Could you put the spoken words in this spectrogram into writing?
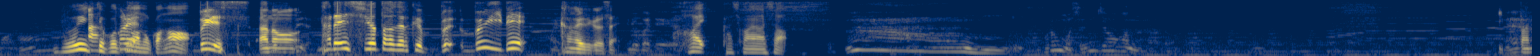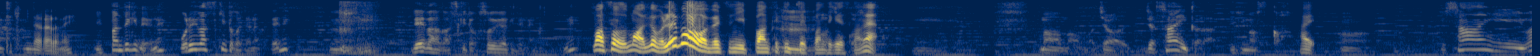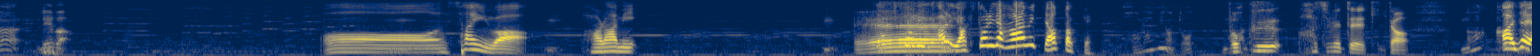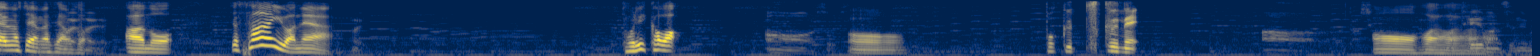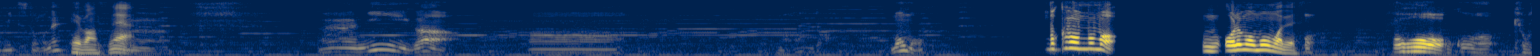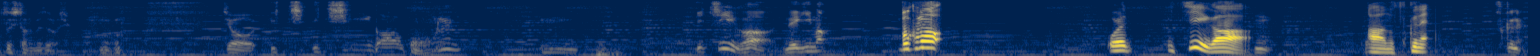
な？ー。V ってことなのかな？V です。あのタレ塩とかじゃなく、V, v で考えてください。了解です。はい、かしこまりました。うーん、これも全然わかんないな。一般的にだからね。一般的だよね。俺が好きとかじゃなくてね。うん。レバーが好きとかそういうわけじゃなくてね。まあそう、まあでもレバーは別に一般的っちゃ一般的ですかね。うん。まあまあまあ、じゃあ、じゃあ3位からいきますか。はい。うん。3位はレバあー、サインはうん、ハラミ。え焼き鳥、あれ、焼き鳥でハラミってあったっけ？ハラミなんてあっ僕、初めて聞いた。なあ、じゃあやめましょう、やめましょう、やめましょう。はいはいはいあの、じゃあ3位はね、鶏皮。ああ、そうですあね。ー僕、つくね。ああ、確あかに。あ、はいはいはい。定番ですよね、3つともね。定番ですね。うんえー、2位が、あーなんだ、もも？僕も桃。うん、俺も桃です。おおこ。こは共通したの珍しい。じゃあ、1, 1位が、これ、うん、1位がネギマ。僕も俺、1位が、うんあの、つくね。つくね。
